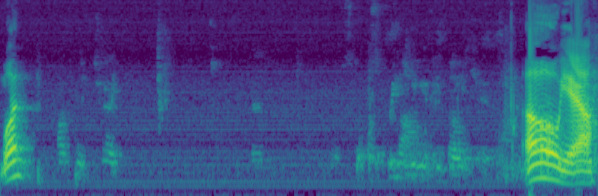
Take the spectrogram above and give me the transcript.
What? Oh, yeah.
